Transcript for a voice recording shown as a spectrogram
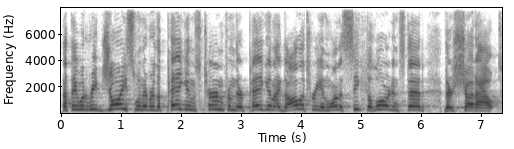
that they would rejoice whenever the pagans turn from their pagan idolatry and want to seek the Lord. Instead, they're shut out.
